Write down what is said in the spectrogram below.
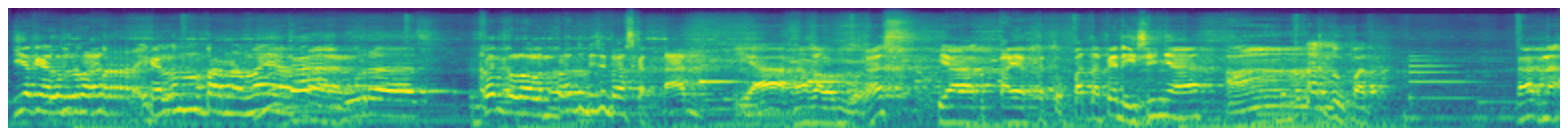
iya kayak lemper. itu kayak lemper namanya Iya, kan? buras. Kan kalau lemper tuh bisa beras ketan. Iya. Nah kalau buras ya kayak ketupat tapi ada isinya. Ah. bentuknya ketupat? Nah, nah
